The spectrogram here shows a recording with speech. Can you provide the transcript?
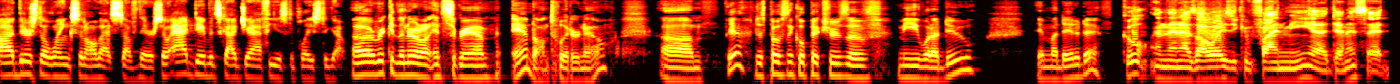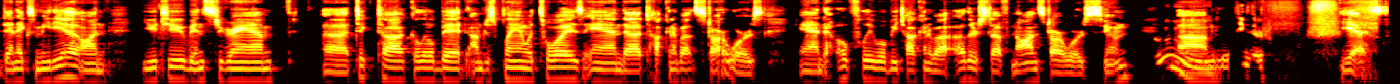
uh, there's the links and all that stuff there. So at David Scott Jaffe is the place to go. Uh, Ricky the Nerd on Instagram and on Twitter now. Um, yeah, just posting cool pictures of me, what I do in my day to day. Cool. And then as always, you can find me, uh, Dennis, at Denix Media on YouTube, Instagram, uh, TikTok a little bit. I'm just playing with toys and uh, talking about Star Wars. And hopefully, we'll be talking about other stuff non Star Wars soon. Ooh, um, yes.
